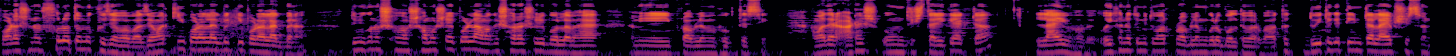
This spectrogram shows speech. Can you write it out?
পড়াশোনার ফলও তুমি খুঁজে পাবা যে আমার কী পড়া লাগবে, কী পড়া লাগবে না। তুমি কোনো সমস্যায় পড়লে আমাকে সরাসরি বললে, ভাইয়া, আমি এই প্রবলেমে ভুগতেছি। আমাদের আঠাশ উনত্রিশ তারিখে একটা লাইভ হবে। ওইখানে তুমি তোমার প্রবলেমগুলো বলতে পারবা। অর্থাৎ দুই থেকে তিনটা লাইভ সেশন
